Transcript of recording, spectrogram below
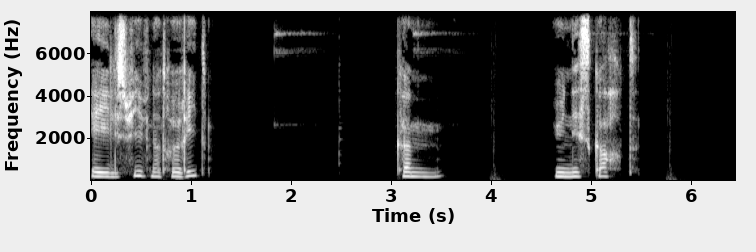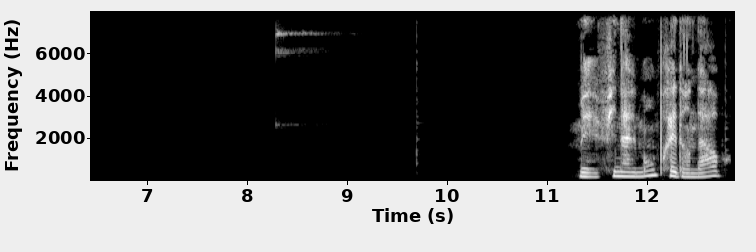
et ils suivent notre rythme comme une escorte. Mais finalement, près d'un arbre,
